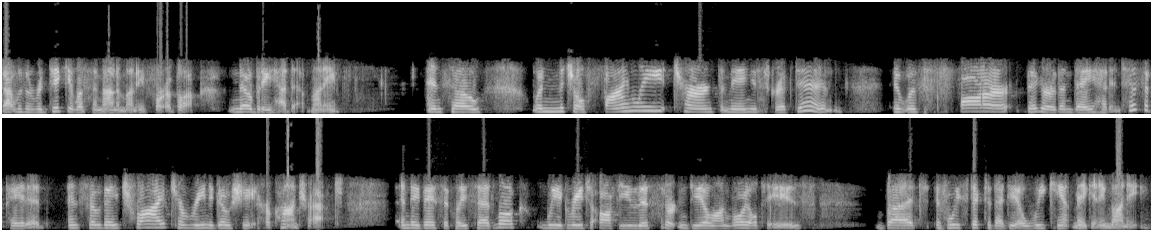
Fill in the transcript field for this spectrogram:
that was a ridiculous amount of money for a book. Nobody had that money. And so when Mitchell finally turned the manuscript in, it was far bigger than they had anticipated. And so they tried to renegotiate her contract. And they basically said, look, we agreed to offer you this certain deal on royalties, but if we stick to that deal, we can't make any money.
